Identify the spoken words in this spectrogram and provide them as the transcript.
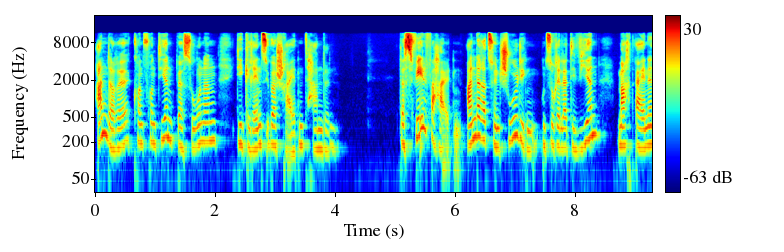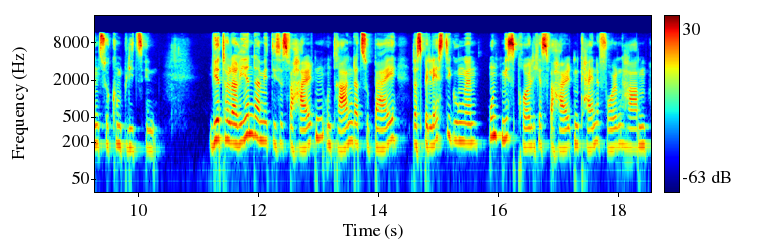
Andere konfrontieren Personen, die grenzüberschreitend handeln. Das Fehlverhalten anderer zu entschuldigen und zu relativieren macht einen zur Komplizin. Wir tolerieren damit dieses Verhalten und tragen dazu bei, dass Belästigungen und missbräuchliches Verhalten keine Folgen haben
